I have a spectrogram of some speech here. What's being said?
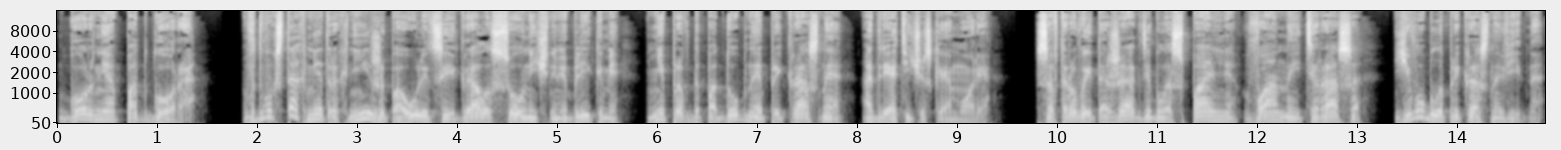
«Горня под гора». В двухстах метрах ниже по улице играло с солнечными бликами неправдоподобное прекрасное Адриатическое море. Со второго этажа, где была спальня, ванна и терраса, его было прекрасно видно.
